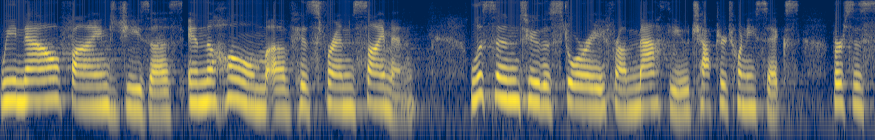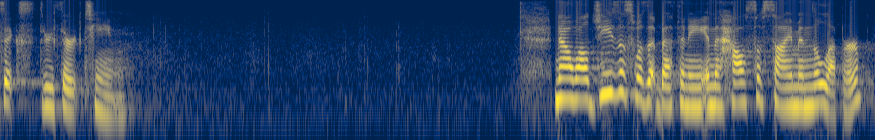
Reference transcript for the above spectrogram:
we now find Jesus in the home of his friend Simon. Listen to the story from Matthew chapter 26, verses 6 through 13. Now, while Jesus was at Bethany in the house of Simon the leper,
